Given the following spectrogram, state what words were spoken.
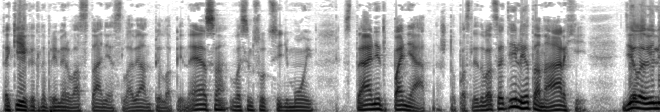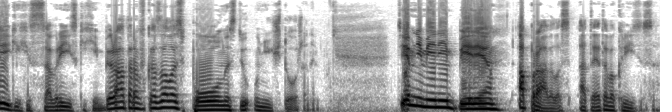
такие как, например, восстание славян Пелопинеса 807, станет понятно, что после 20 лет анархии дело великих из саврийских императоров казалось полностью уничтоженным. Тем не менее империя оправилась от этого кризиса.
